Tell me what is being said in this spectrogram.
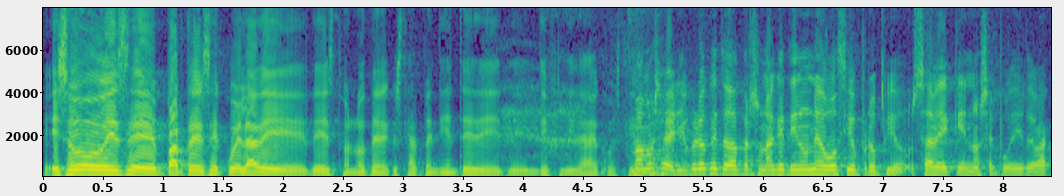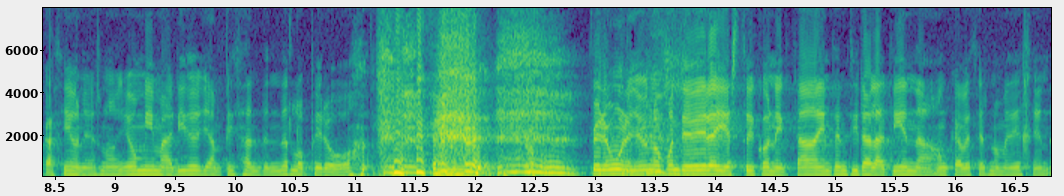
Eso es eh, parte de secuela de, esto, ¿no? Tener que estar pendiente de, infinidad de cuestiones. Vamos a ver, yo creo que toda persona que tiene un negocio propio sabe que no se puede ir de vacaciones, ¿no? Yo, mi marido ya empieza a entenderlo, pero... pero bueno, yo vengo a Pontevedra y estoy conectada, intento ir a la tienda, aunque a veces no me dejen.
